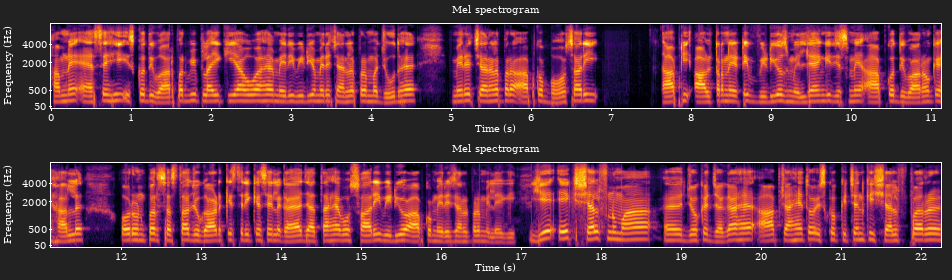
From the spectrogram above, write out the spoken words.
हमने ऐसे ही इसको दीवार पर भी अप्लाई किया हुआ है। मेरी वीडियो मेरे चैनल पर मौजूद है। मेरे चैनल पर आपको बहुत सारी आपकी आल्टरनेटिव वीडियोस मिल जाएँगी, जिसमें आपको दीवारों के हल और उन पर सस्ता जुगाड़ किस तरीके से लगाया जाता है, वो सारी वीडियो आपको मेरे चैनल पर मिलेगी। ये एक शेल्फ़ नुमा जो कि जगह है। आप चाहें तो इसको किचन की शेल्फ़ पर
